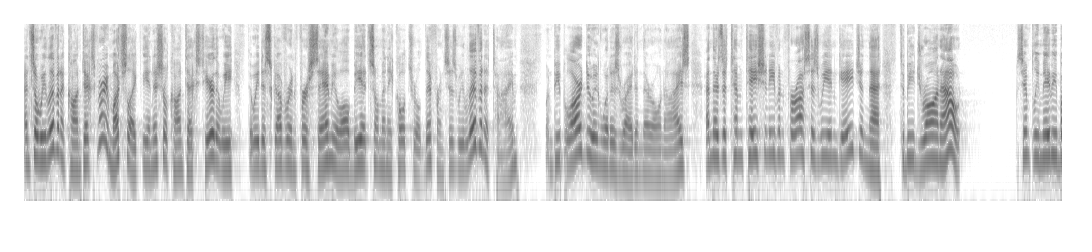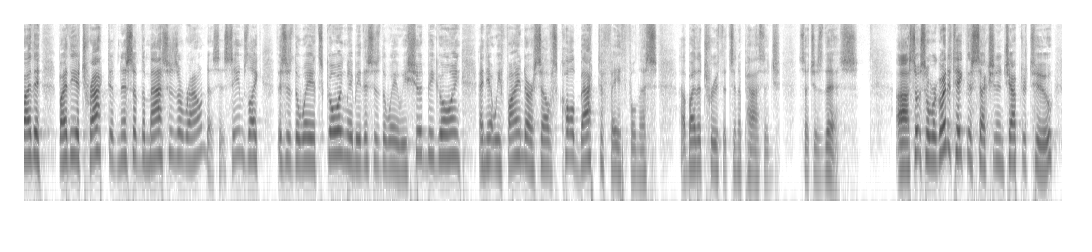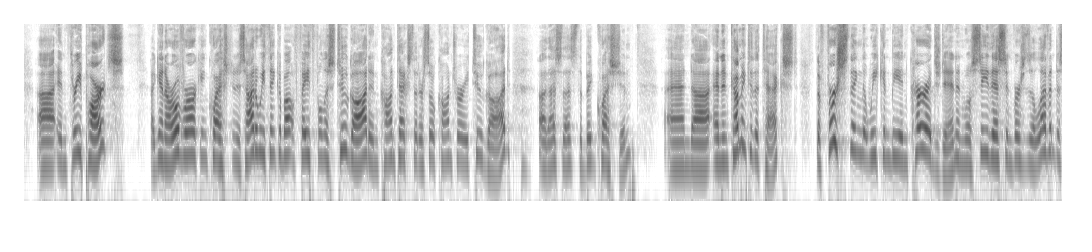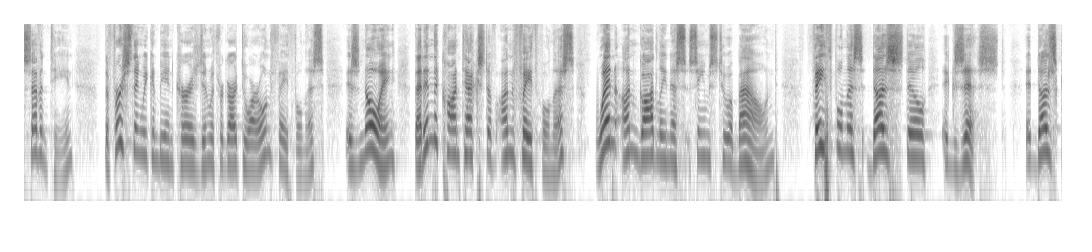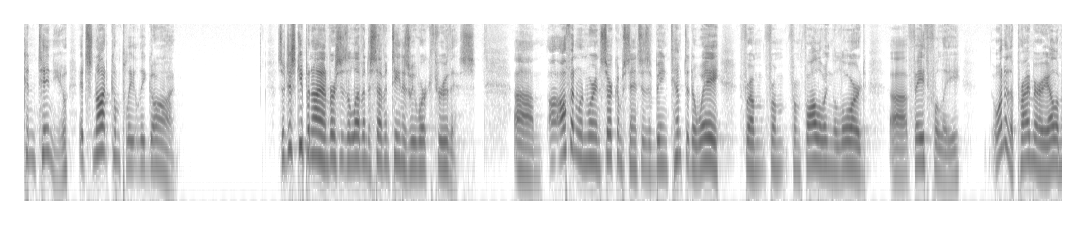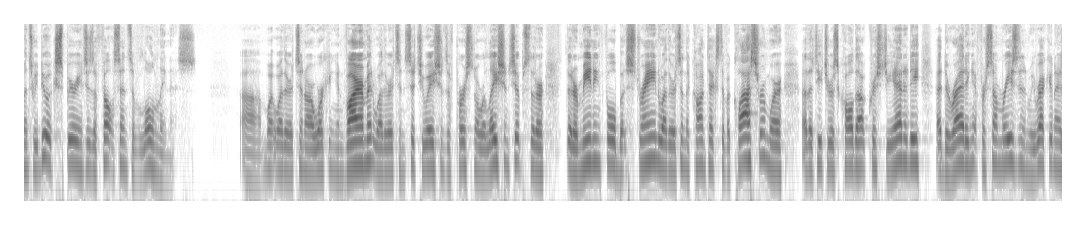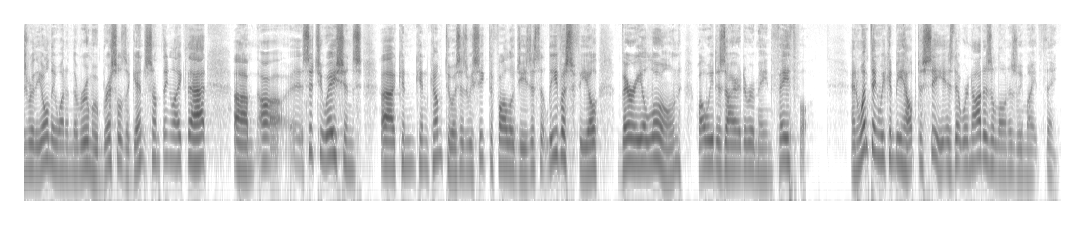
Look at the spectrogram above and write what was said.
And so we live in a context very much like the initial context here that we, that we discover in 1 Samuel, albeit so many cultural differences. We live in a time when people are doing what is right in their own eyes, and there's a temptation even for us as we engage in that to be drawn out simply maybe by the by the attractiveness of the masses around us. It seems like this is the way it's going. Maybe this is the way we should be going. And yet we find ourselves called back to faithfulness uh, by the truth that's in a passage such as this uh, so, so we're going to take this section in chapter 2 uh, in three parts. Again, our overarching question is how do we think about faithfulness to God in contexts that are so contrary to God? Uh, that's, that's the big question. And, uh, and in coming to the text, the first thing that we can be encouraged in, and we'll see this in verses 11 to 17, the first thing we can be encouraged in with regard to our own faithfulness is knowing that in the context of unfaithfulness, when ungodliness seems to abound, faithfulness does still exist. It does continue, it's not completely gone. So just keep an eye on verses 11 to 17 as we work through this. Um, often, when we're in circumstances of being tempted away from, from, from following the Lord uh, faithfully, one of the primary elements we do experience is a felt sense of loneliness um, whether it's in our working environment, whether it's in situations of personal relationships that are, that are meaningful but strained, whether it's in the context of a classroom where uh, the teacher has called out Christianity, uh, deriding it for some reason, and we recognize we're the only one in the room who bristles against something like that. Um, uh, situations uh, can, can come to us as we seek to follow Jesus that leave us feel very alone while we desire to remain faithful. And one thing we can be helped to see is that we're not as alone as we might think.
